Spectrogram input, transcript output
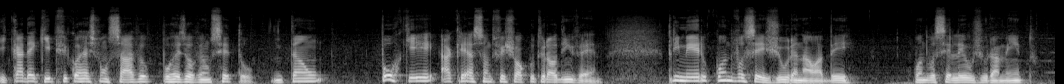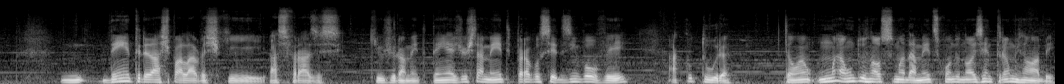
e cada equipe ficou responsável por resolver um setor. Então, por que a criação do Festival Cultural de Inverno? Primeiro, quando você jura na OAB, quando você lê o juramento, dentre as palavras que as frases que o juramento tem é justamente para você desenvolver a cultura, então é um, é um dos nossos mandamentos quando nós entramos na OAB.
